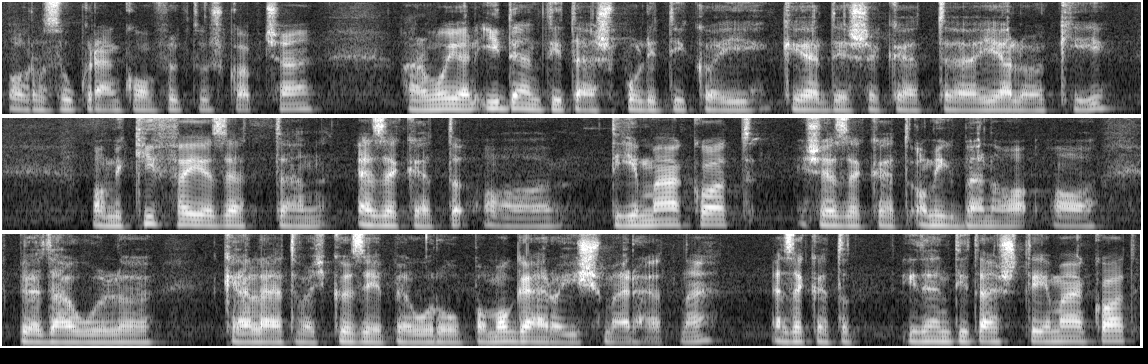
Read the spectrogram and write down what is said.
orosz-ukrán konfliktus kapcsán, hanem olyan identitáspolitikai kérdéseket jelöl ki, ami kifejezetten ezeket a témákat, és ezeket, amikben a, a például Kelet vagy Közép-Európa magára ismerhetne, ezeket az identitás témákat,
